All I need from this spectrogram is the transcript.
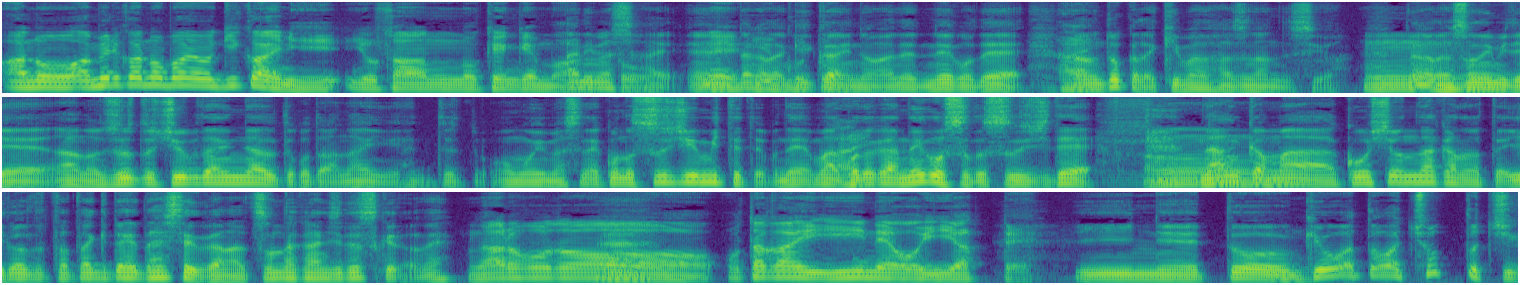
あ、あの、アメリカの場合は議会に予算の権限もあります。はい。ね、だから議会のあれ、ネゴで、はい、あの、どっかで決まるはずなんですよ。だからそういう意味で、あの、ずっと中部大になるってことはないと思いますね。この数字を見ててもね、まあ、これがネゴする数字で、はい、なんかまあ、交渉の中のいろいろ叩き台出してるかな、そんな感じですけどね。なるほど。えー、お互いいいねを言い合って。いいねと、共和党はちょっと違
